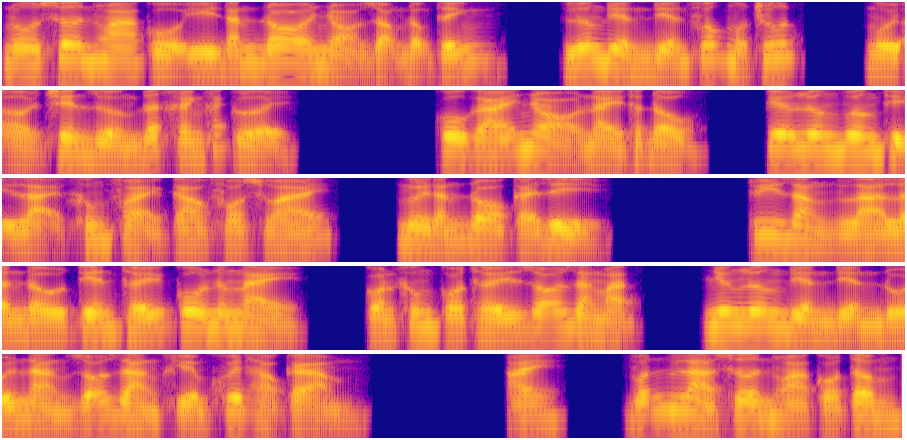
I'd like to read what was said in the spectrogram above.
Nô sơn hoa cổ y đắn đo nhỏ giọng động tĩnh, lương điền điền phốc một chút, ngồi ở trên giường đất khanh khách cười. Cô gái nhỏ này thật đầu, kia lương vương thị lại không phải cao phó soái, ngươi đắn đo cái gì. Tuy rằng là lần đầu tiên thấy cô nương này, còn không có thấy rõ ràng mặt, nhưng lương điền điền đối nàng rõ ràng khiếm khuyết hảo cảm. Ai, vẫn là sơn hoa có tâm.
